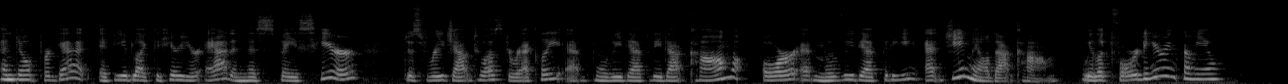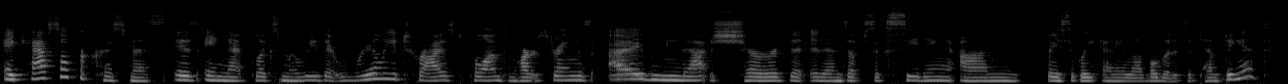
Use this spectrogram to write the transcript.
And don't forget, if you'd like to hear your ad in this space here, just reach out to us directly at moviedeputy.com or at moviedeputy at gmail.com. We look forward to hearing from you. A Castle for Christmas is a Netflix movie that really tries to pull on some heartstrings. I'm not sure that it ends up succeeding on basically any level that it's attempting it.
